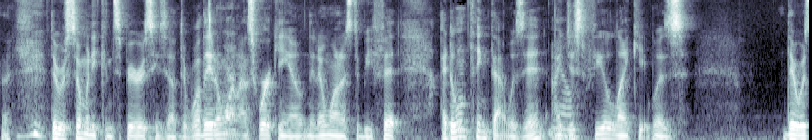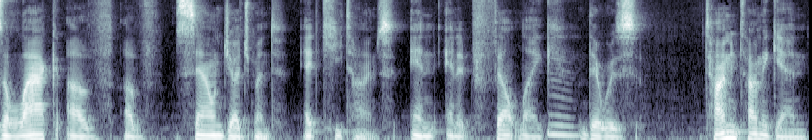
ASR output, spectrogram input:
there were so many conspiracies out there. Well, they don't want us working out and they don't want us to be fit. I don't think that was it. No. I just feel like it was, there was a lack of, of sound judgment at key times. And, and it felt like mm. there was time and time again,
